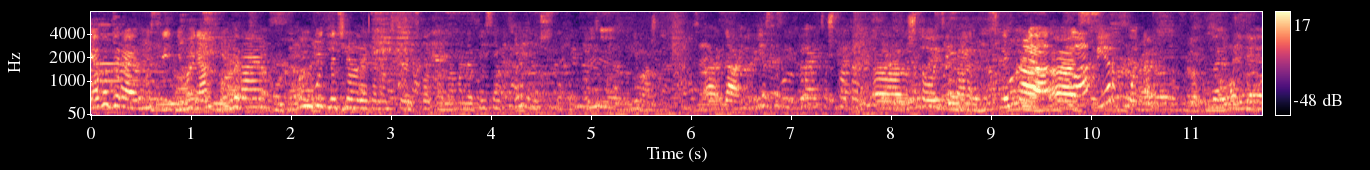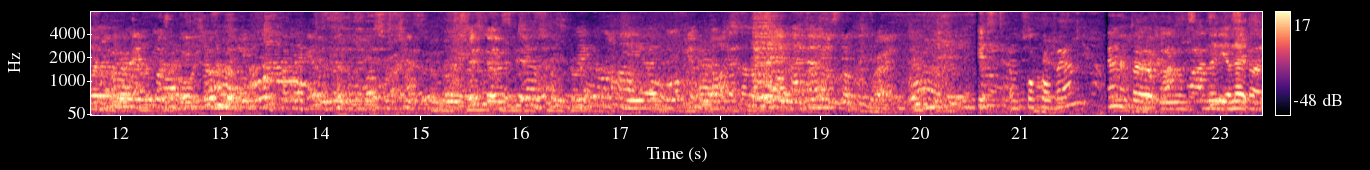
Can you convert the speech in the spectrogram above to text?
Я выбираю, мы средний вариант выбираем. Он будет начало эконом стоить сколько нормально, 50 рублей или что-то, неважно. А, Да, если вы выбираете что-то, э, что типа слегка э, сверху, Есть коковен, это э, нарезка.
